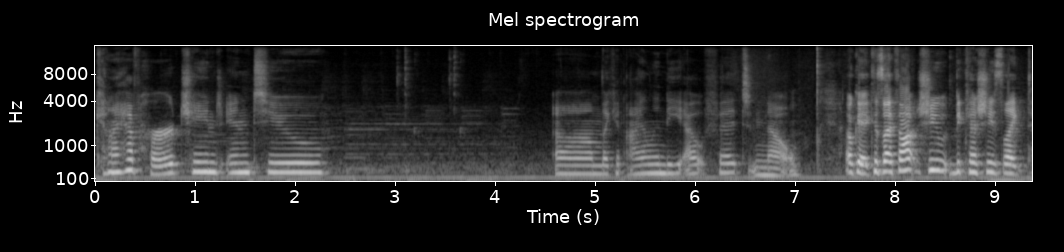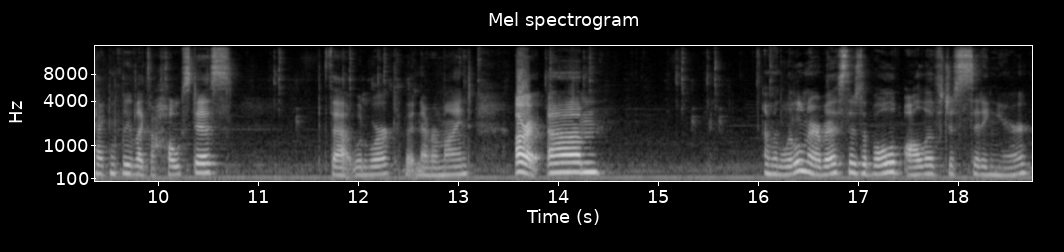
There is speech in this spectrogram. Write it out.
Can I have her change into um like an islandy outfit? No. Okay, because I thought she because she's like technically like a hostess that would work, but never mind. All right. Um I'm a little nervous. There's a bowl of olives just sitting here.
